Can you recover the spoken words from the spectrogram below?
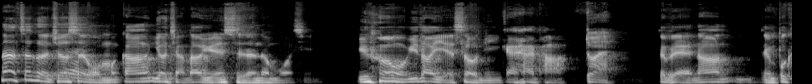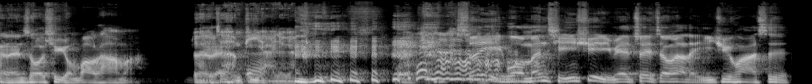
那这个就是我们刚刚又讲到原始人的模型，比如说我遇到野兽，你应该害怕，对。对不对？然后你不可能说去拥抱它嘛，对，对不对？这很屁孩的感觉。所以，我们情绪里面最重要的一句话是：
